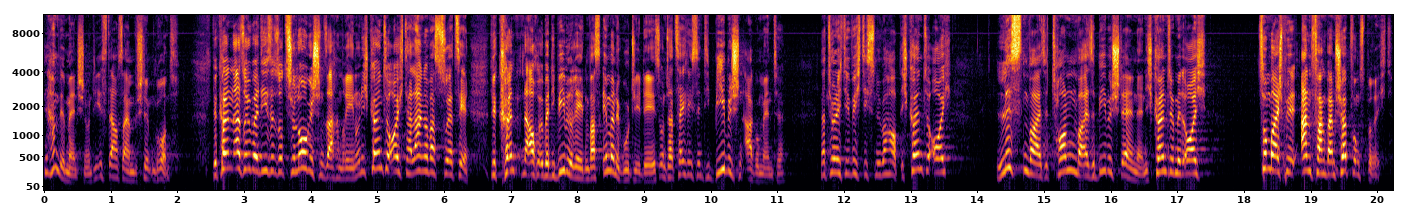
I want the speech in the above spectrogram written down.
die haben wir Menschen und die ist da aus einem bestimmten Grund. Wir könnten also über diese soziologischen Sachen reden und ich könnte euch da lange was zu erzählen. Wir könnten auch über die Bibel reden, was immer eine gute Idee ist. Und tatsächlich sind die biblischen Argumente natürlich die wichtigsten überhaupt. Ich könnte euch listenweise, tonnenweise Bibelstellen nennen. Ich könnte mit euch zum Beispiel anfangen beim Schöpfungsbericht.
